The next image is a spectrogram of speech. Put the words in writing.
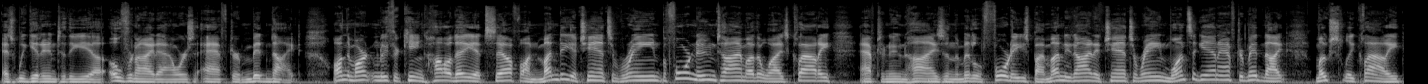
as we get into the uh, overnight hours after midnight. On the Martin Luther King holiday itself, on Monday, a chance of rain before noontime, otherwise cloudy. Afternoon highs in the middle 40s. By Monday night, a chance of rain once again after midnight, mostly cloudy,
